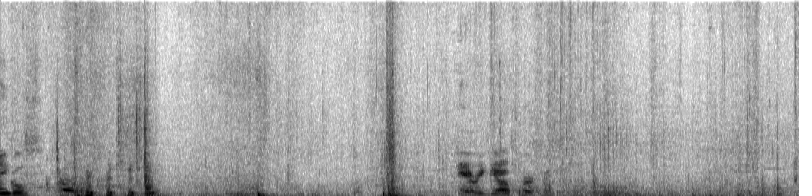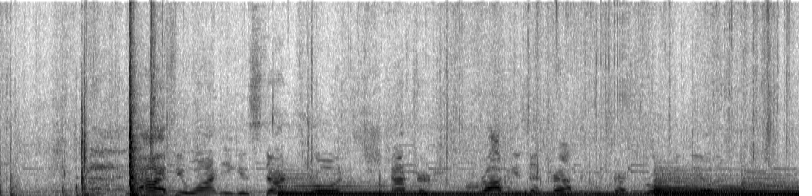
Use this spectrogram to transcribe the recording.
Tangles. there we go, perfect. Now, if you want, you can start throwing, after Rob gets that trap, you can start throwing with the other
